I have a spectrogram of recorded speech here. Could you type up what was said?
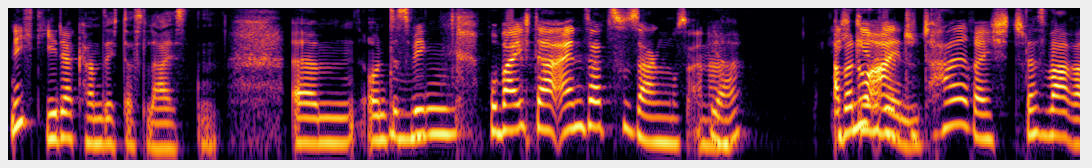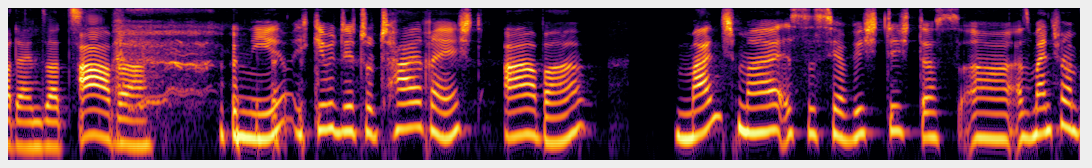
nicht jeder kann sich das leisten. Ähm, und deswegen, Wobei ich da einen Satz zu sagen muss, Anna. ja. Aber ich nur gebe einen. dir total recht. Das war er, dein Satz. Aber, nee, ich gebe dir total recht, aber manchmal ist es ja wichtig, dass, äh, also manchmal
